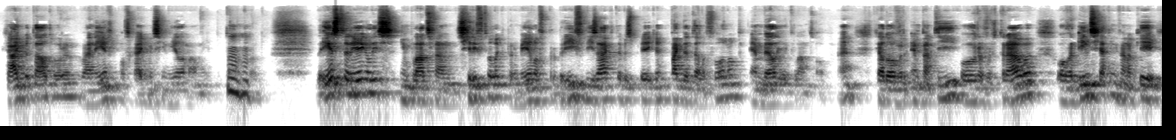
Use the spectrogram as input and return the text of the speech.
ga ik betaald worden, wanneer, of ga ik misschien helemaal niet betaald worden. Mm -hmm. De eerste regel is, in plaats van schriftelijk, per mail of per brief die zaak te bespreken, pak de telefoon op en bel je klant op. Het gaat over empathie, over vertrouwen, over inschatting van oké, okay,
